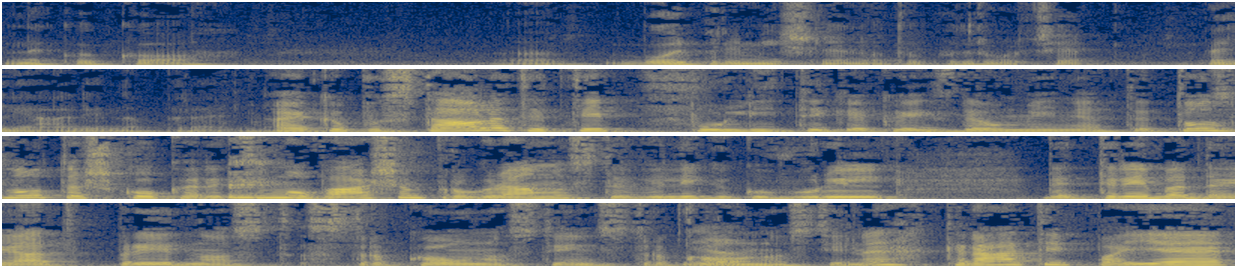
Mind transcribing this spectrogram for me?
nekako uh, bolj premišljeno to področje peljali naprej. ne. A je, ko postavljate te politike, ki jih zdaj omenjate, to zelo težko, ker recimo v vašem programu ste veliko govorili, da je treba dajati prednost strokovnosti in strokovnosti. Ja. Hkrati pa je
